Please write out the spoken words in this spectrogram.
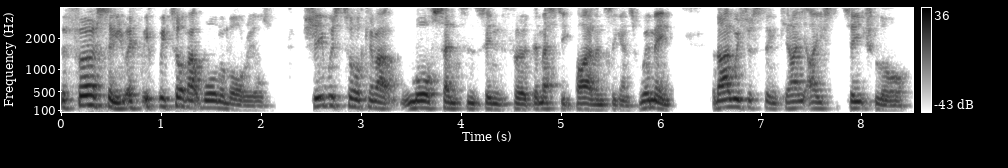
The first thing, if, if we talk about war memorials, she was talking about more sentencing for domestic violence against women. And I was just thinking, I, I used to teach law.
